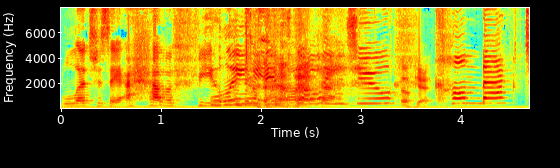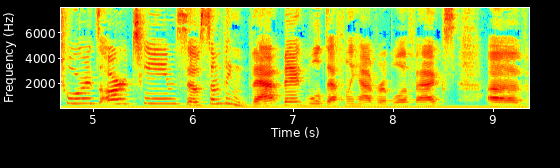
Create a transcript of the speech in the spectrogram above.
let's just say I have a feeling it's going to Okay. come back towards our team. So something that big will definitely have ripple effects of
